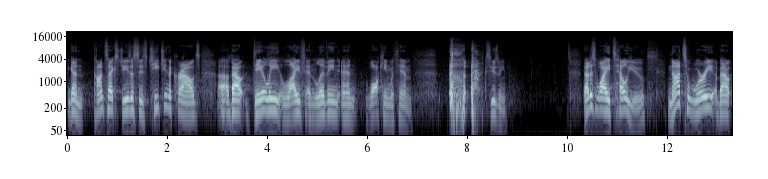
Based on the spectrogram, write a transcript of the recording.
Again, context Jesus is teaching the crowds uh, about daily life and living and walking with Him. Excuse me. That is why I tell you not to worry about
